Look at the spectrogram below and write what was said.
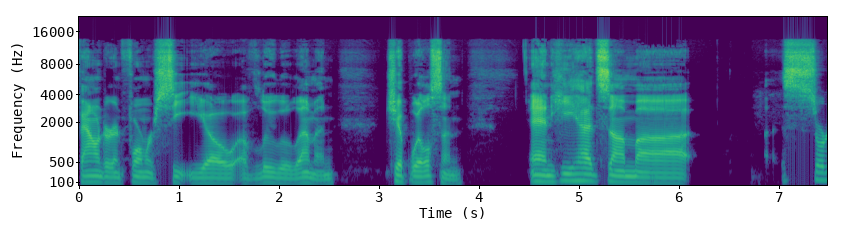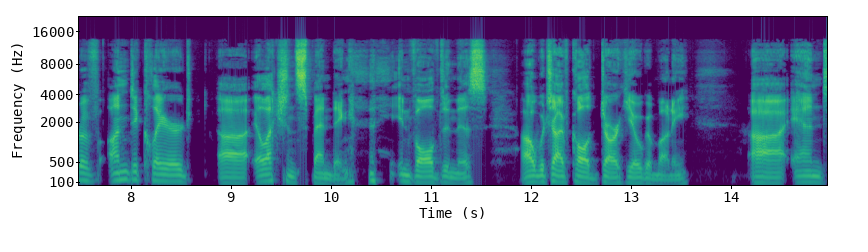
founder and former CEO of Lululemon, Chip Wilson. And he had some uh, sort of undeclared uh, election spending involved in this, uh, which I've called dark yoga money. Uh, and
